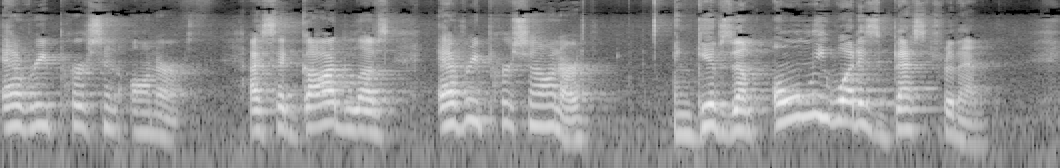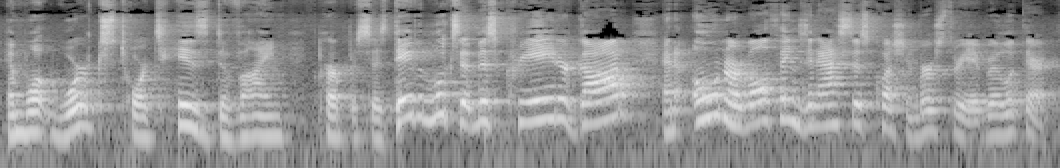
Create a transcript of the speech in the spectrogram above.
every person on earth. I said, God loves every person on earth and gives them only what is best for them and what works towards his divine purposes. David looks at this creator God and owner of all things and asks this question. Verse 3. Everybody look there.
